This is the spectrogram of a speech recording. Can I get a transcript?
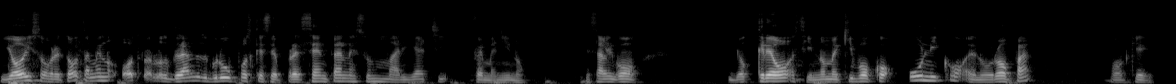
y hoy sobre todo también otro de los grandes grupos que se presentan es un mariachi femenino. Es algo yo creo, si no me equivoco, único en Europa. porque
